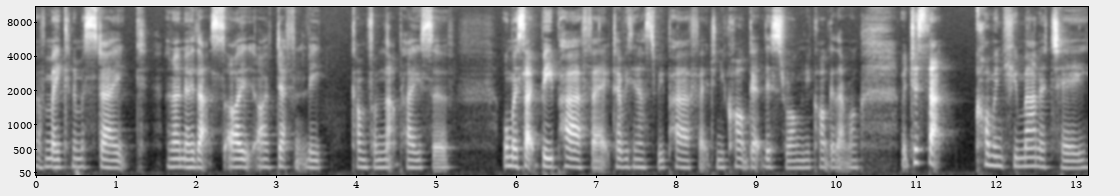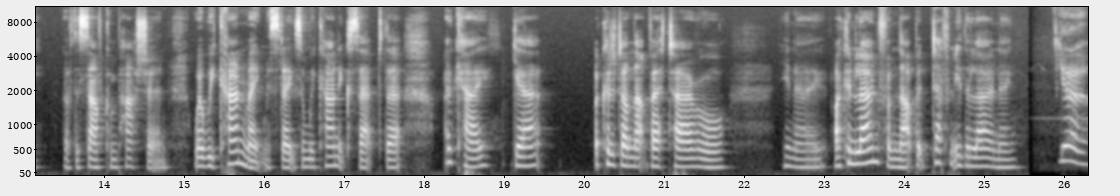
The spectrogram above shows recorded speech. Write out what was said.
of making a mistake, and I know that's I I've definitely come from that place of almost like be perfect. Everything has to be perfect, and you can't get this wrong, and you can't get that wrong. But just that common humanity of the self compassion, where we can make mistakes and we can accept that, okay, yeah, I could have done that better, or, you know, I can learn from that, but definitely the learning. Yeah.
